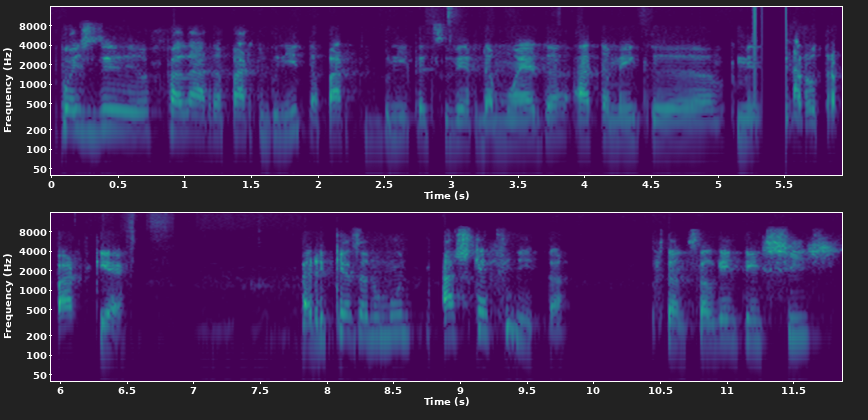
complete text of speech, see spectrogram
Depois de falar da parte bonita, a parte bonita de se ver da moeda, há também que, que mencionar outra parte que é a riqueza no mundo acho que é finita. Portanto, se alguém tem X,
